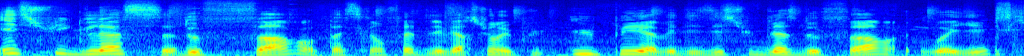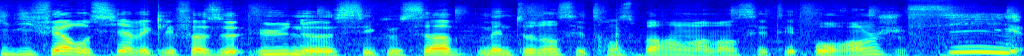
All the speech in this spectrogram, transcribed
essuie-glace de phare, parce qu'en fait les versions les plus huppées avaient des essuie-glaces de phare, vous voyez. Ce qui diffère aussi avec les phases 1, c'est que ça maintenant c'est transparent, avant c'était orange. Si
